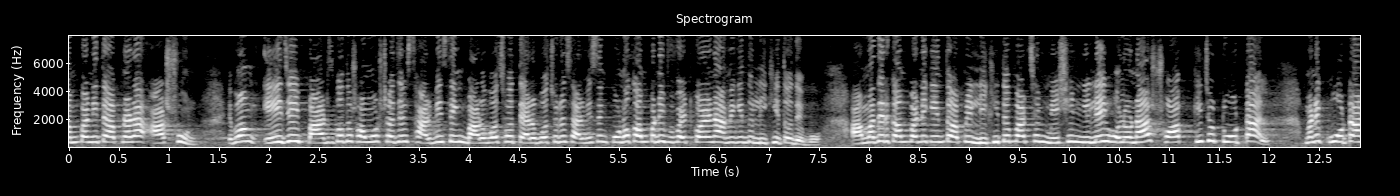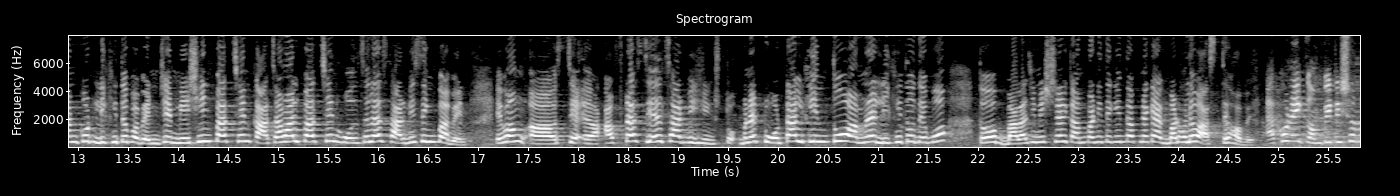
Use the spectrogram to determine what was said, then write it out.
কোম্পানিতে আপনারা আসুন এবং এই যে পার্টসগত সমস্যা, যে সার্ভিসিং বারো বছর, তেরো বছরের সার্ভিসিং কোনো কোম্পানি প্রোভাইড করে না, আমি কিন্তু লিখিত দেব। আমাদের কোম্পানি কিন্তু আপনি লিখিত পারছেন, মেশিন নিলেই হলো না সব কিছু টোটাল মানে কোট আনকোট লিখিত পাবেন। যে মেশিন পাচ্ছেন কাঁচামাল পাচ্ছেন হোলসেলার সার্ভিসিং পাবেন এবং আফটার সেল সার্ভিসিং মানে টোটাল কিন্তু আমরা লিখিত দেব। তো বালাজি মিশনারি কোম্পানিতে কিন্তু আপনাকে একবার হলেও আসতে হবে। এখন এই কম্পিটিশন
